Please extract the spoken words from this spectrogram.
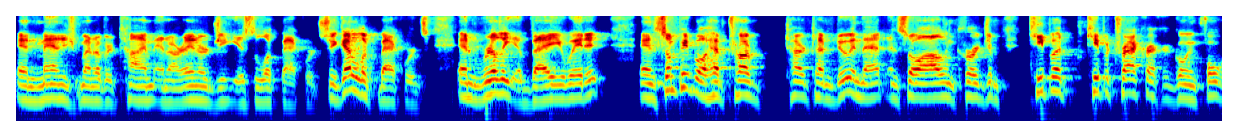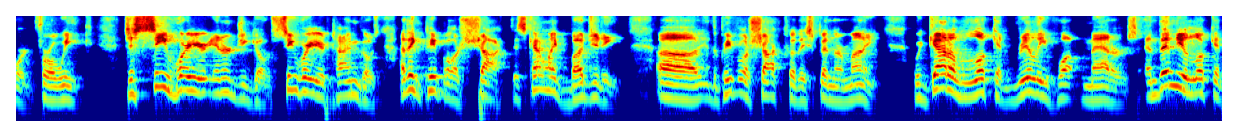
and management of our time and our energy is to look backwards. So you got to look backwards and really evaluate it. And some people have tried, hard time doing that. And so i'll encourage them keep a keep a track record going forward for a week. Just see where your energy goes see where your time goes. I think people are shocked. It's kind of like budgeting. Uh, the people are shocked where they spend their money. We got to look at really what matters. And then you look at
